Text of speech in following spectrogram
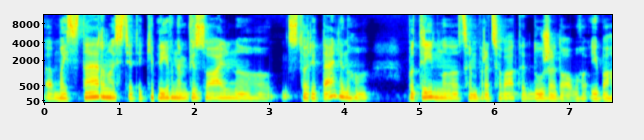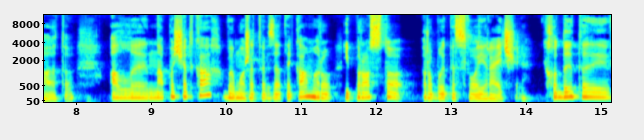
е, майстерності, таким рівнем візуального сторітелінгу, потрібно над цим працювати дуже довго і багато. Але на початках ви можете взяти камеру і просто робити свої речі, ходити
